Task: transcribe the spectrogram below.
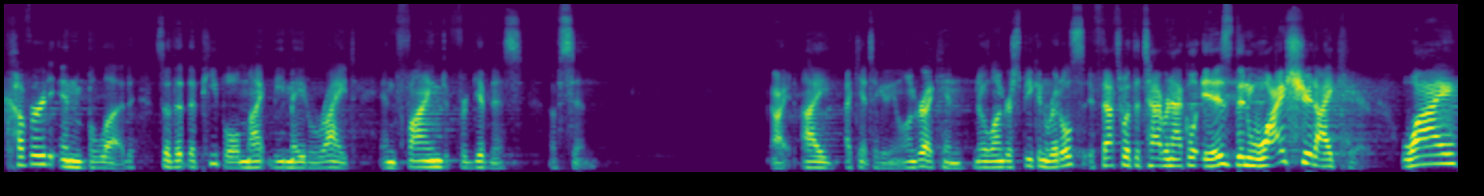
covered in blood, so that the people might be made right and find forgiveness of sin. All right, I, I can't take it any longer. I can no longer speak in riddles. If that's what the tabernacle is, then why should I care? Why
